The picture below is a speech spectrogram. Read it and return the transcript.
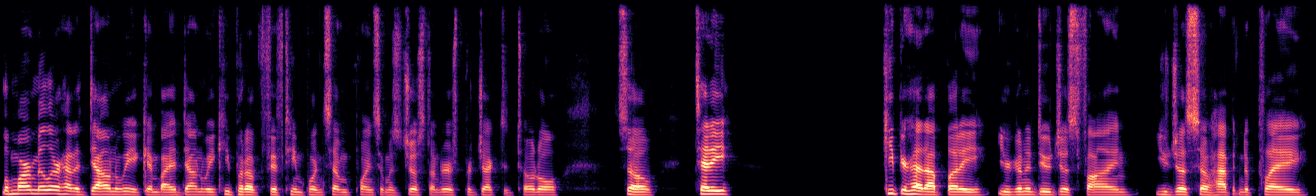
Lamar Miller had a down week, and by a down week, he put up 15.7 points and was just under his projected total. So, Teddy, keep your head up, buddy. You're going to do just fine. You just so happened to play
